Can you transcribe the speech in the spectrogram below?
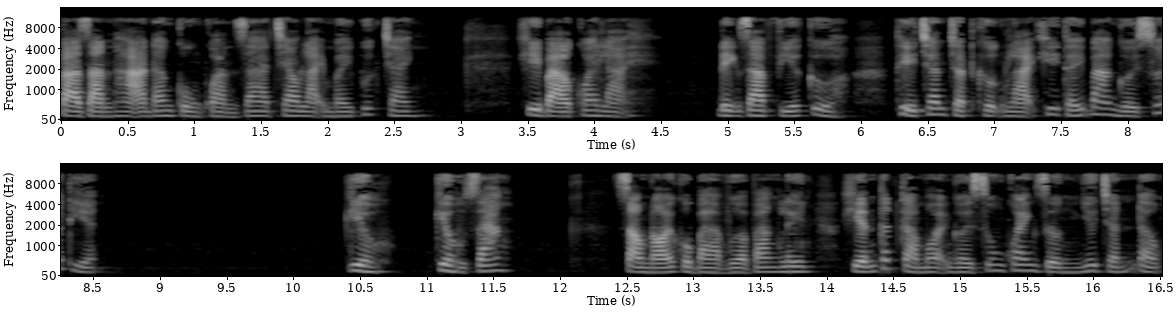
Bà giàn hạ đang cùng quản gia treo lại mấy bức tranh. Khi bà quay lại, định ra phía cửa, thì chân chật khựng lại khi thấy ba người xuất hiện. Kiều, Kiều Giang. Giọng nói của bà vừa vang lên khiến tất cả mọi người xung quanh dường như chấn động.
